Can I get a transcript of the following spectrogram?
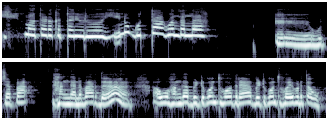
ಏನು ಮಾತಾಡಕತ್ತಾರ ಇವರು, ಏನು ಗೊತ್ತಾಗವಲ್ದಲ್ಲ. ಏ, ಹುಚ್ಚಪ್ಪ, ಹಂಗ ಅನ್ಬಾರ್ದ. ಅವು ಹಂಗ ಬಿಟ್ಕೊಂತ ಹೋದ್ರ ಬಿಟ್ಕೊಂತ ಹೋಗ್ಬಿಡ್ತಾವು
